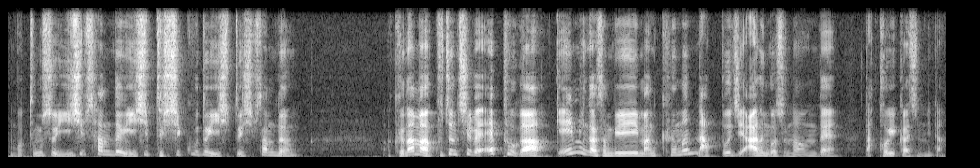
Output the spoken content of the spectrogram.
뭐 등수 23등 20등 19등 20등 13등. 그나마 9700F가 게이밍 가성비만큼은 나쁘지 않은 것으로 나오는데 딱 거기까지입니다.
